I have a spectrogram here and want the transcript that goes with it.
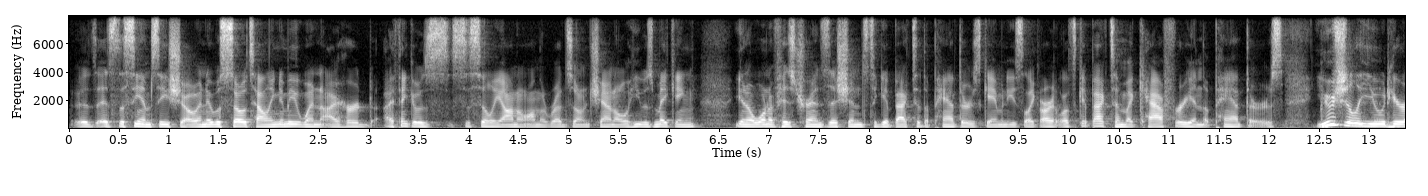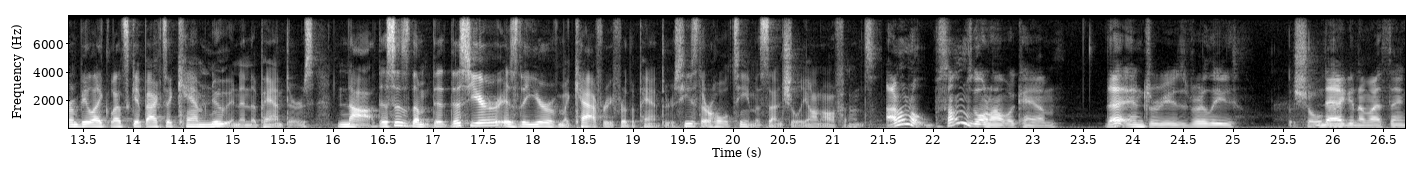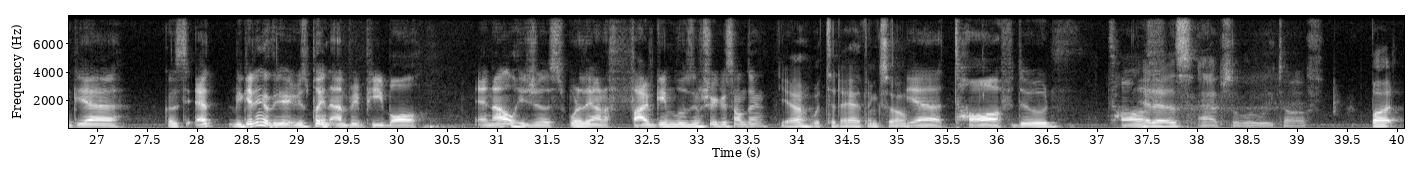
it's, it's the CMC show, and it was so telling to me when I heard. I think it was Siciliano on the Red Zone channel. He was making, you know, one of his transitions to get back to the Panthers game, and he's like, "All right, let's get back to McCaffrey and the Panthers." Usually, you would hear him be like, "Let's get back to Cam Newton and the Panthers." Nah, this is the this year is the year of McCaffrey for the Panthers. He's their whole team essentially on offense. I don't know. Something's going on with Cam. That injury is really The shoulder. nagging him. I think. Yeah. Because at the beginning of the year, he was playing MVP ball, and now he's just what are they on a five game losing streak or something? Yeah, with today, I think so. Yeah, tough, dude. Tough. It is, Absolutely tough. but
